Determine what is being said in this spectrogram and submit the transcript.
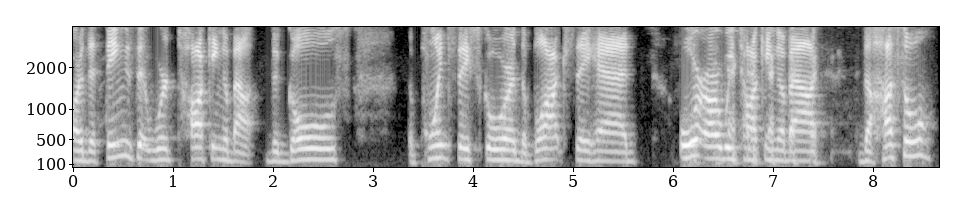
Are the things that we're talking about the goals, the points they scored, the blocks they had, or are we talking about the hustle,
